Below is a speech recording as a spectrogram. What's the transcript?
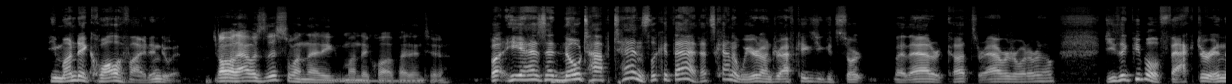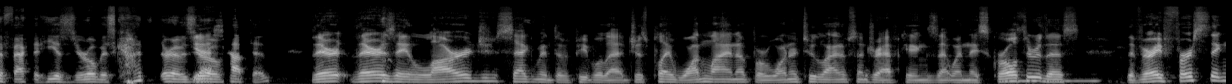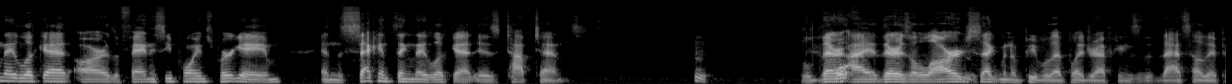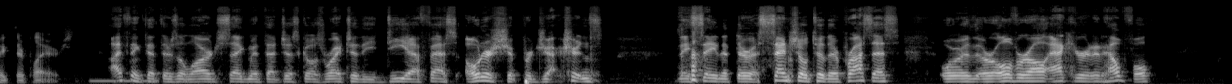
He Monday qualified into it, Oh, that was this one that he Monday qualified into. but he has had no top 10s. Look at that. That's kind of weird on DraftKings. You could sort by that or cuts or average or whatever the hell. Do you think people factor in the fact that he has zero miscuts or have zero Yes. top 10s? There, there is a large segment of people that just play one lineup or one or two lineups on DraftKings. That when they scroll through this, the very first thing they look at are the fantasy points per game, and the second thing they look at is top tens. There, Well- I there is a large Hmm. segment of people that play DraftKings that that's how they pick their players. I think that there's a large segment that just goes right to the DFS ownership projections. They say that they're essential to their process or they're overall accurate and helpful.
